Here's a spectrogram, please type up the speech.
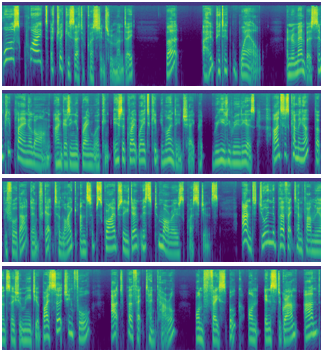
was quite a tricky set of questions for Monday, but I hope you did well. And remember, simply playing along and getting your brain working is a great way to keep your mind in shape. It really, really is. Answers coming up, but before that, don't forget to like and subscribe so you don't miss tomorrow's questions. And join the Perfect 10 family on social media by searching for at Perfect 10 Carol on Facebook, on Instagram, and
